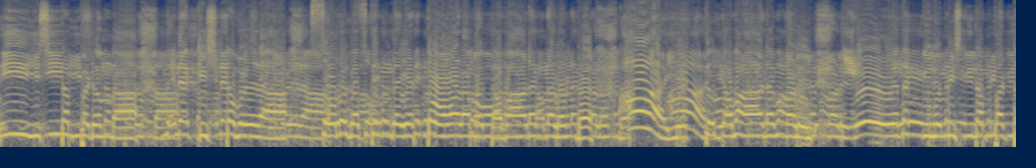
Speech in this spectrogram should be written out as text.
നീ ഇഷ്ടപ്പെടുന്ന നിനക്കിഷ്ടമുള്ള സ്വർഗത്തിന്റെ എട്ടോളം കവാടങ്ങളുണ്ട്. ആ എട്ട് കവാടങ്ങളിൽ ഏതെങ്കിലും ഇഷ്ടപ്പെട്ട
